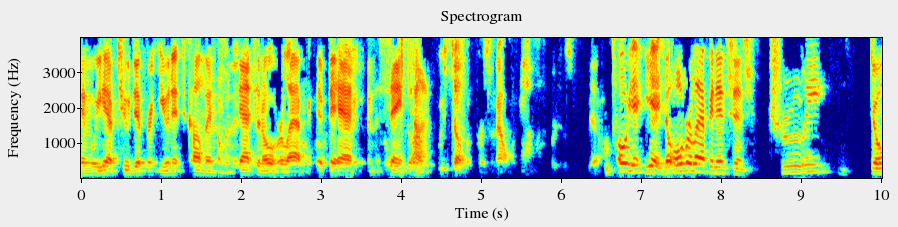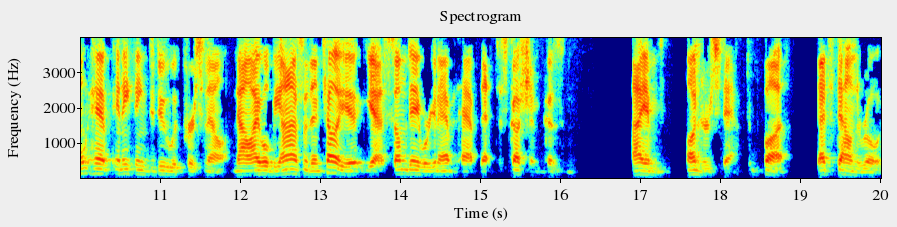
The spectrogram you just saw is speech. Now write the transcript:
And we have two different units coming. Coming in. That's an overlap if they have it in the same We still have- time. We still have the personnel. We're just, you Oh, yeah, yeah, the overlapping incidents truly don't have anything to do with personnel. Now, I will be honest with you and tell you, yes, someday we're gonna have to have that discussion because I am understaffed, but that's down the road.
